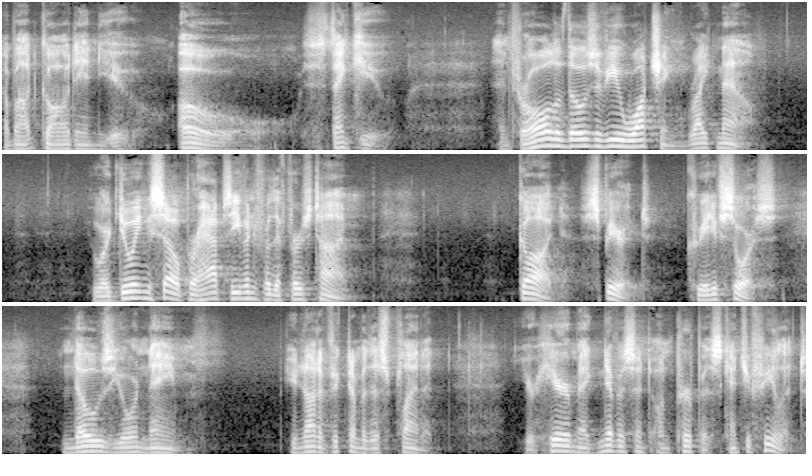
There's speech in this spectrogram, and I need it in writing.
about God in you. Oh, thank you. And for all of those of you watching right now who are doing so, perhaps even for the first time, God Spirit, creative source, knows your name. You're not a victim of this planet. You're here magnificent on purpose. Can't you feel it?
